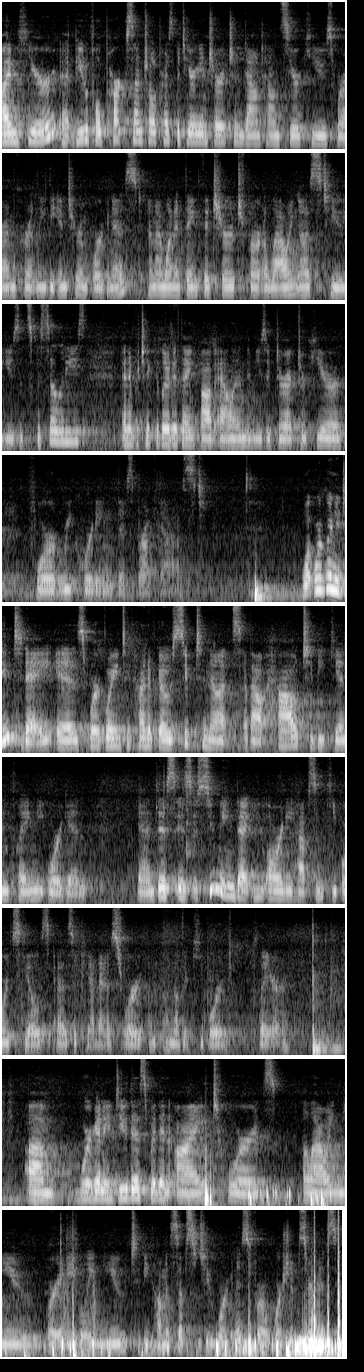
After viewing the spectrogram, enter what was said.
I'm here at beautiful Park Central Presbyterian Church in downtown Syracuse, where I'm currently the interim organist, and I want to thank the church for allowing us to use its facilities, and in particular to thank Bob Allen, the music director here, for recording this broadcast. What we're going to do today is we're going to kind of go soup to nuts about how to begin playing the organ and this is assuming that you already have some keyboard skills as a pianist or an, another keyboard player. Um, we're going to do this with an eye towards allowing you or enabling you to become a substitute organist for a worship service.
